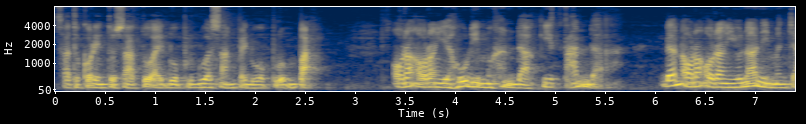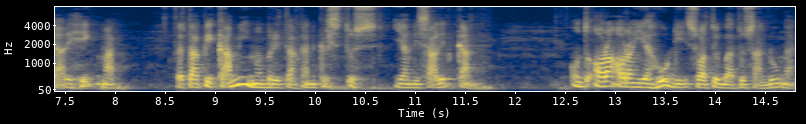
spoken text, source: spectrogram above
1 Korintus 1 ayat 22 sampai 24. Orang-orang Yahudi menghendaki tanda dan orang-orang Yunani mencari hikmat. Tetapi kami memberitakan Kristus yang disalibkan. Untuk orang-orang Yahudi suatu batu sandungan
